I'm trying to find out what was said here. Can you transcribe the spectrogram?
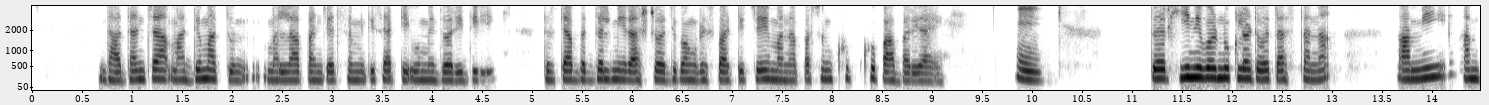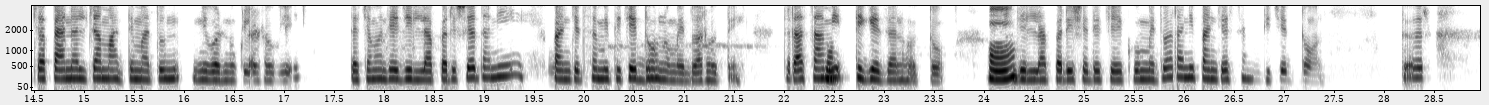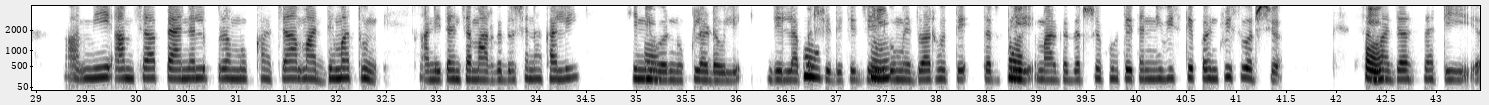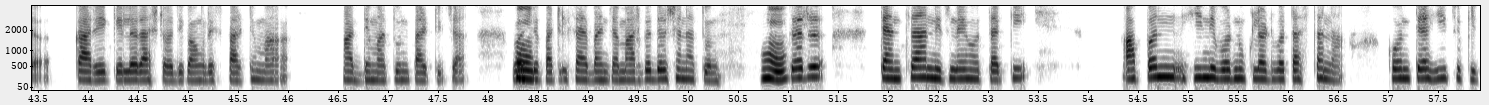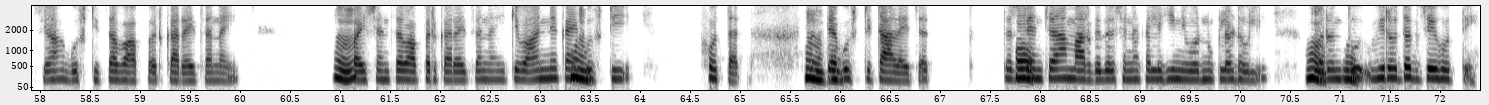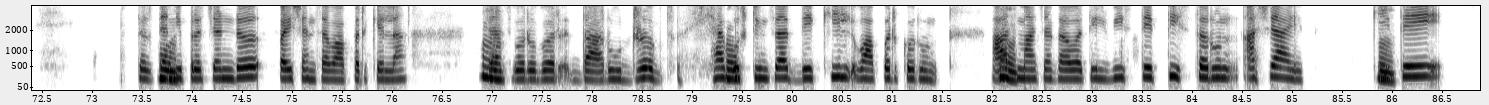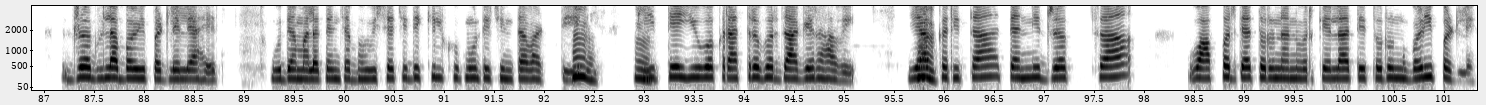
दादांच्या माध्यमातून मला पंचायत समितीसाठी उमेदवारी दिली. तर त्याबद्दल मी राष्ट्रवादी काँग्रेस पार्टीचे मनापासून खूप खूप आभारी आहे. हं, तर ही निवडणूक लढवत असताना आम्ही आमच्या पॅनलच्या माध्यमातून निवडणूक लढवली त्याच्यामध्ये जिल्हा परिषद आणि पंचायत समितीचे दोन उमेदवार होते तर असं आम्ही तिघे जण होतो हं, जिल्हा परिषदेचे एक उमेदवार आणि पंचायत समितीचे दोन तर आम्ही आमच्या पॅनल प्रमुखाच्या माध्यमातून आणि त्यांच्या मार्गदर्शनाखाली ही हं. निवडणूक लढवली जिल्हा हं. परिषदेचे जे हं. उमेदवार होते तर हं. ते मार्गदर्शक होते त्यांनी वीस ते पंचवीस वर्ष समाजासाठी कार्य केलं राष्ट्रवादी काँग्रेस पार्टी माध्यमातून पार्टीच्या वळसे पाटील साहेबांच्या मार्गदर्शनातून. तर त्यांचा निर्णय होता की आपण ही निवडणूक लढवत असताना कोणत्याही चुकीच्या गोष्टीचा वापर करायचा नाही. पैशांचा वापर करायचा नाही किंवा अन्य काही. गोष्टी होतात. तर त्या. गोष्टी टाळायच्यात. तर. त्यांच्या मार्गदर्शनाखाली ही निवडणूक लढवली. परंतु. विरोधक जे होते तर त्यांनी प्रचंड पैशांचा वापर केला. त्याचबरोबर दारू ड्रग्ज ह्या. गोष्टींचा देखील वापर करून आज माझ्या गावातील वीस ते तीस तरुण असे आहेत की. ते ड्रग्जला बळी पडलेले आहेत उद्या मला त्यांच्या भविष्याची देखील खूप मोठी चिंता वाटते की ते युवक रात्रभर जागे राहावे याकरिता त्यांनी ड्रग्जचा वापर त्या तरुणांवर केला ते तरुण बळी पडले.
